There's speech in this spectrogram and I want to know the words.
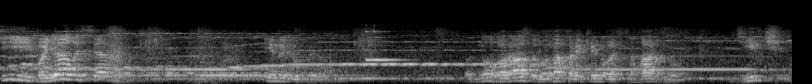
Всі її боялися і не любили. Одного разу вона перекинулась на гарну дівчину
